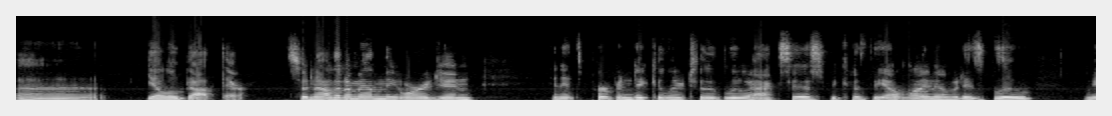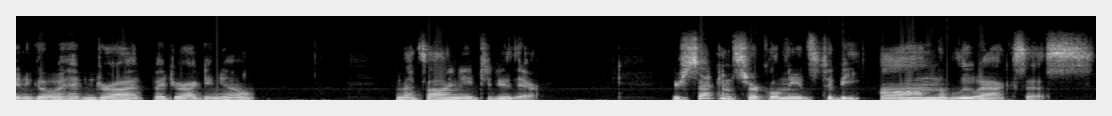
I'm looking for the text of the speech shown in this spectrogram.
a yellow dot there. So now that I'm on the origin and it's perpendicular to the blue axis because the outline of it is blue, I'm going to go ahead and draw it by dragging out. And that's all I need to do there. Your second circle needs to be on the blue axis.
